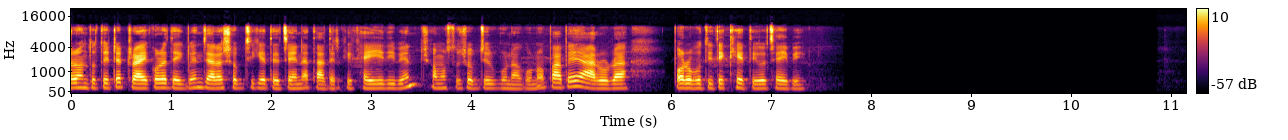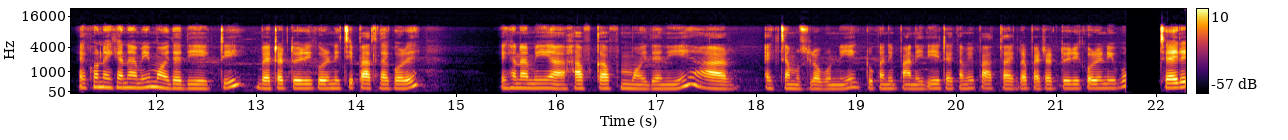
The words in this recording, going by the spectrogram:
আর অন্তত এটা ট্রাই করে দেখবেন, যারা সবজি খেতে চায় না তাদেরকে খাইয়ে দিবেন। সমস্ত সবজির গুণাগুণও পাবে আর ওরা পরবর্তীতে খেতেও চাইবে। এখন এখানে আমি ময়দা দিয়ে একটি ব্যাটার তৈরি করে নিচ্ছি পাতলা করে। এখানে আমি হাফ কাপ ময়দা নিয়ে আর এক চামচ লবণ নিয়ে একটুখানি পানি দিয়ে এটাকে আমি পাতলা একটা ব্যাটার তৈরি করে নিব। চাইলে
